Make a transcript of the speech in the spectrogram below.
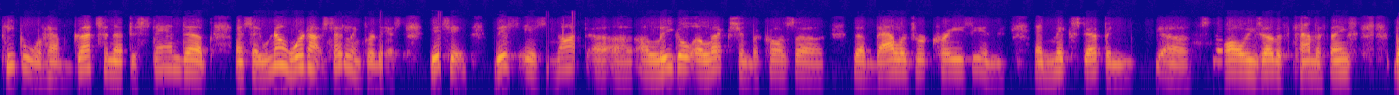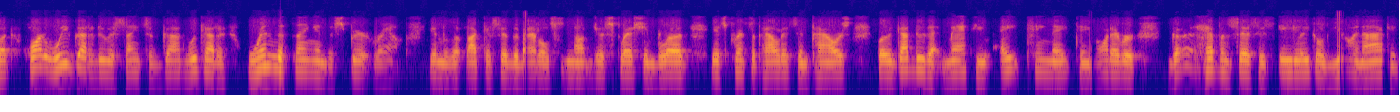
people will have guts enough to stand up and say, no, we're not settling for this. This is this is not a, a legal election because uh, the ballots were crazy and and mixed up and uh, all these other kind of things. But what we've got to do as saints of God, we've got to win the thing in the spirit realm. You know, like I said, the battle's not just flesh and blood; it's principalities and powers. But we've got to do that. Matthew eighteen eighteen. Whatever God, heaven says is illegal, you and I can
